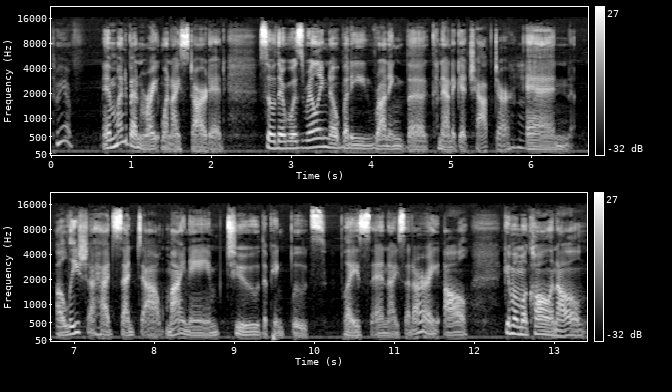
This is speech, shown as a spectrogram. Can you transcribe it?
Three or it might have been right when I started. So there was really nobody running the Connecticut chapter, and Alicia had sent out my name to the Pink Boots place, and I said, "All right, I'll give them a call and I'll."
